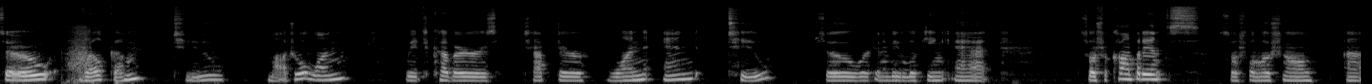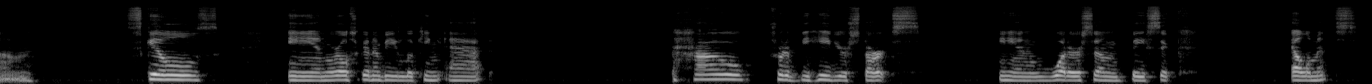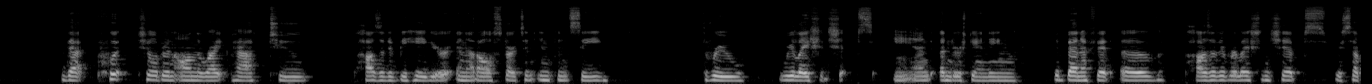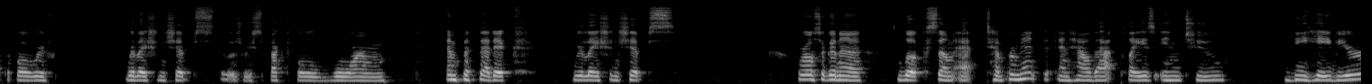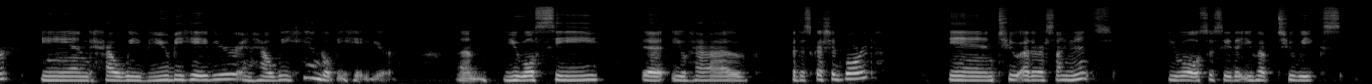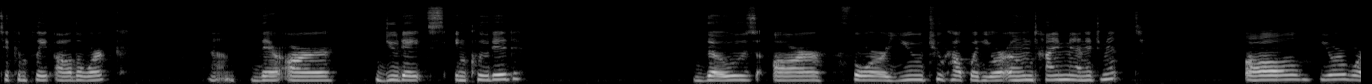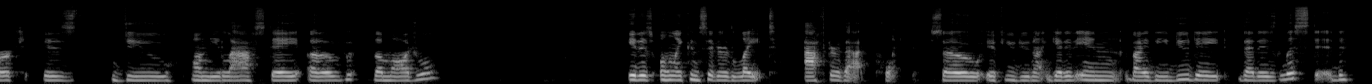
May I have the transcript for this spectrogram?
So, welcome to Module 1, which covers Chapter 1 and 2. So, we're going to be looking at social competence, social emotional um, skills, and we're also going to be looking at how sort of behavior starts and what are some basic elements that put children on the right path to positive behavior. And that all starts in infancy through relationships and understanding the benefit of positive relationships, reciprocal re- relationships, those respectful, warm, empathetic relationships. We're also going to look some at temperament and how that plays into behavior and how we view behavior and how we handle behavior. Um, you will see that you have a discussion board and two other assignments. You will also see that you have two weeks to complete all the work. Um, there are due dates included. Those are for you to help with your own time management. All your work is due on the last day of the module, it is only considered late after that point. So if you do not get it in by the due date that is listed,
